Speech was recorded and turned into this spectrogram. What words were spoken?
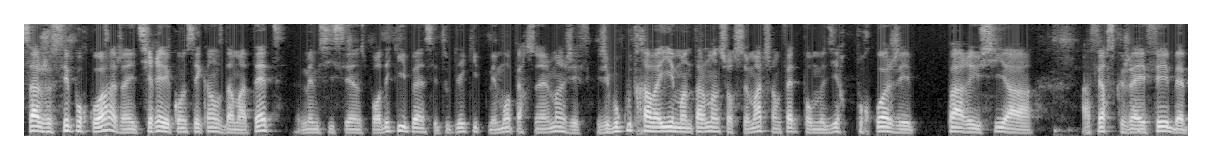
Ça, je sais pourquoi. J'en ai tiré les conséquences dans ma tête, même si c'est un sport d'équipe, hein, c'est toute l'équipe. Mais moi, personnellement, j'ai beaucoup travaillé mentalement sur ce match, en fait, pour me dire pourquoi j'ai pas réussi à, à faire ce que j'avais fait ben,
